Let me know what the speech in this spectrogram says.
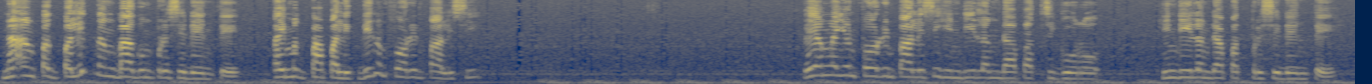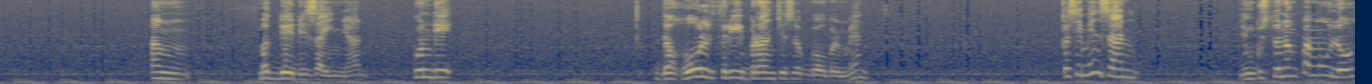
na ang pagpalit ng bagong presidente ay magpapalit din ng foreign policy. Kaya ngayon foreign policy hindi lang dapat siguro hindi lang dapat presidente ang magde-design yan, kundi the whole three branches of government. Kasi minsan, yung gusto ng Pangulo,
